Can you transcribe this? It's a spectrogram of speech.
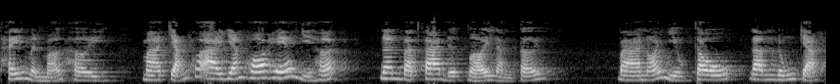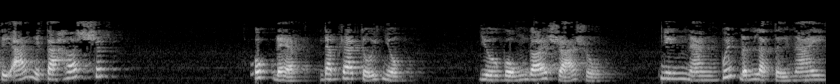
Thấy mình mở hơi, mà chẳng có ai dám hó hé gì hết, nên bà ta được mời làm tới. Bà nói nhiều câu, làm đụng chạm tự ái người ta hết sức. Út đẹp, đâm ra tuổi nhục, dù bụng đói rã ruột, nhưng nàng quyết định là từ nay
